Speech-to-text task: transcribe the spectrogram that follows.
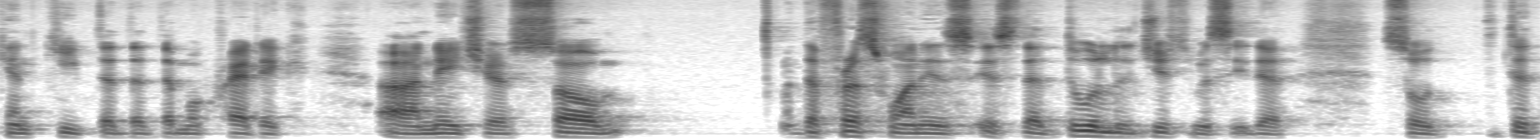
can keep the, the democratic uh, nature. So the first one is, is the dual legitimacy. The, so the,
